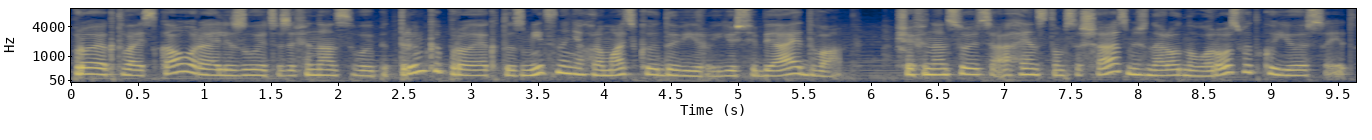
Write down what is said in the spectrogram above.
Проект Вайскау реалізується за фінансової підтримки проекту зміцнення громадської довіри UCBI 2 що фінансується Агентством США з міжнародного розвитку USAID.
